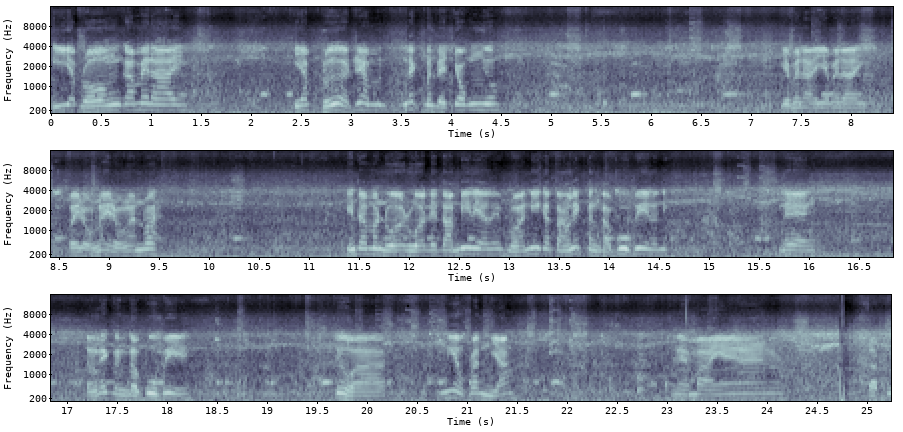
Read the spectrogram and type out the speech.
เหยียบรองก็ไม่ได้เหยียบเปลือเนี่ยมเล็กมันแต่จงอยู่เหยียบไม่ได้เหยียบไม่ได้ ไปรองไหนรองนั้นวะนี่ถ้ามันรัวรัวแต่ตามนี้เลยรัวนี่ก็ต่างเล็กต่างตาผู้พี่แล้วนี่แรงต่างเล็กต่างตาผู้พี่ถือว่าเนียวกันยังเนี่ยไม้ตับปู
